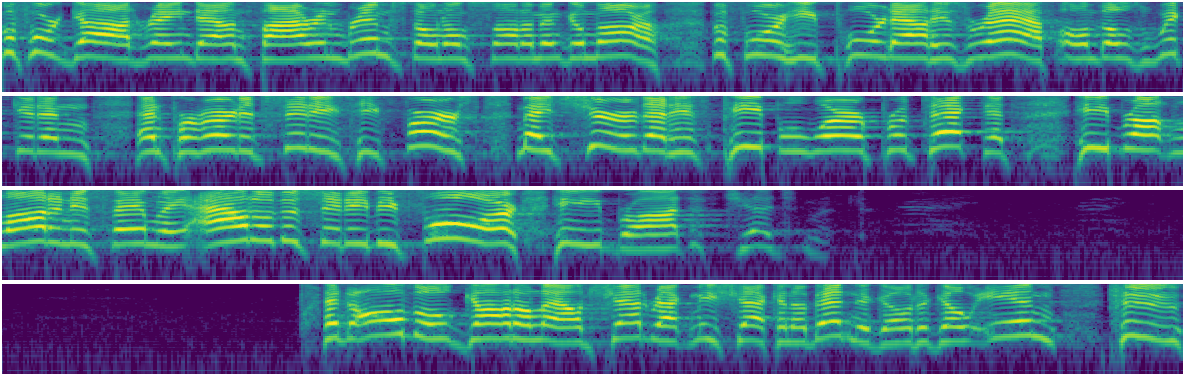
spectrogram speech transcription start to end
before God rained down fire and brimstone on Sodom and Gomorrah, before he poured out his wrath on those wicked and, and perverted cities, he first made sure that his people were protected. He brought Lot and his family out of the city before he brought judgment. And although God allowed Shadrach, Meshach, and Abednego to go into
